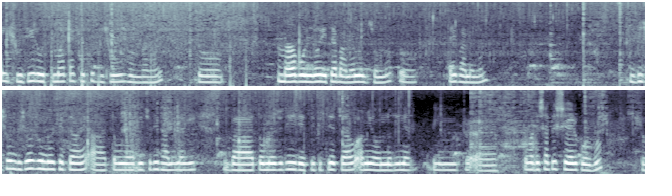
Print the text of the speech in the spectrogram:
এই সুজির উৎমাটা খেতে ভীষণই সুন্দর হয়। তো মা বলল, এটা বানানোর জন্য। তো তাই বানালাম। ভীষণ ভীষণ সুন্দর খেতে হয়। আর তোমাদের যদি ভালো লাগে বা তোমরা যদি রেসিপিতে চাও, আমি অন্যদিন একদিন তোমাদের সাথে শেয়ার করব। তো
